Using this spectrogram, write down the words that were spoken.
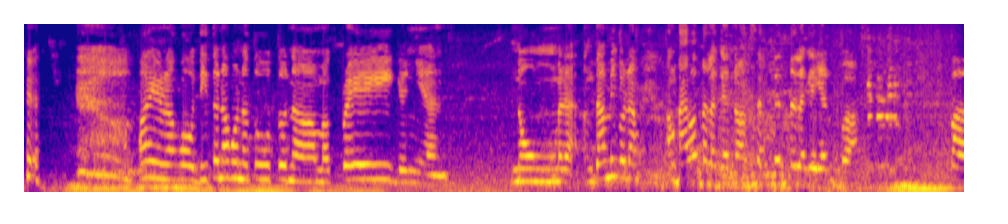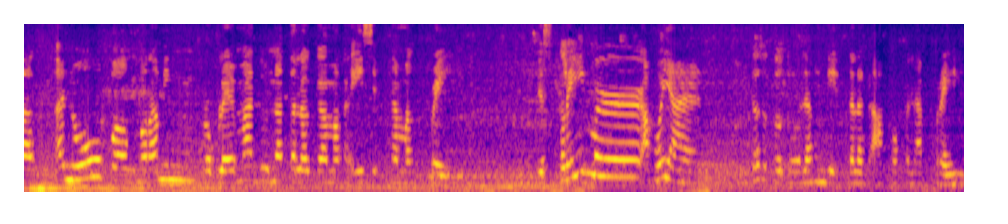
Ayun ako, dito na ako natuto na mag-pray, ganyan. Nung, ang dami ko lang, ang tao talaga, no, accepted talaga yan ba? Pag, ano, pag maraming problema, doon na talaga makaisip na mag-pray. Disclaimer, ako yan. Ito sa totoo lang, hindi talaga ako pala pray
